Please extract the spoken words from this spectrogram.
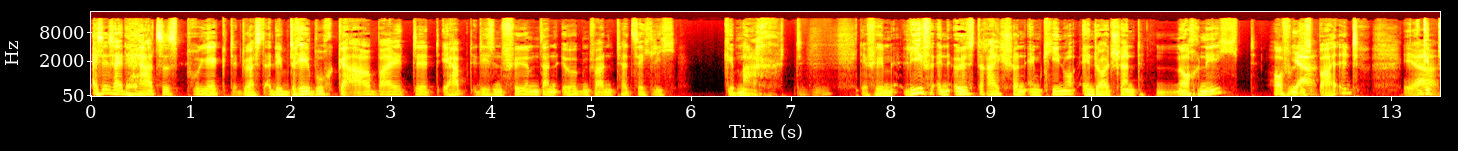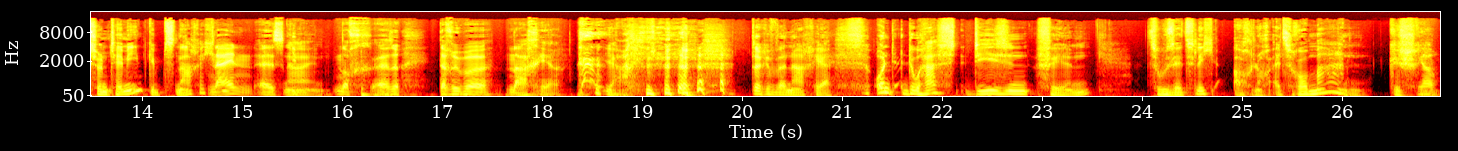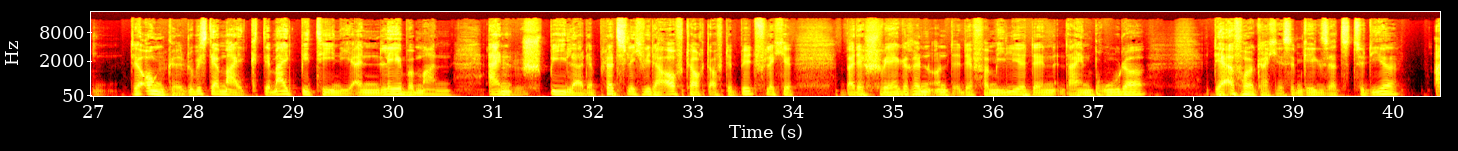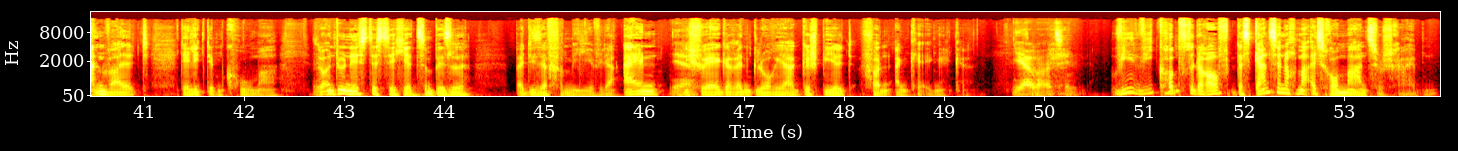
Es ist ein Herzensprojekt. Du hast an dem Drehbuch gearbeitet. Ihr habt diesen Film dann irgendwann tatsächlich gemacht. Der Film lief in Österreich schon im Kino, in Deutschland noch nicht. Hoffentlich Ja. bald. Ja. Gibt schon Termin? Gibt's Nachrichten? Nein, es gibt Nein. noch, also darüber nachher. Ja, darüber nachher. Und du hast diesen Film zusätzlich auch noch als Roman geschrieben. Der Onkel, du bist der Mike, der Mike Bettini, ein Lebemann, ein Spieler, der plötzlich wieder auftaucht auf der Bildfläche bei der Schwägerin und der Familie, denn dein Bruder, der erfolgreich ist im Gegensatz zu dir, Anwalt, der liegt im Koma. So, und du nistest dich jetzt ein bisschen bei dieser Familie wieder ein. Ja. Die Schwägerin Gloria, gespielt von Anke Engelke. Ja, Wahnsinn. Wie, wie kommst du darauf, das Ganze nochmal als Roman zu schreiben?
